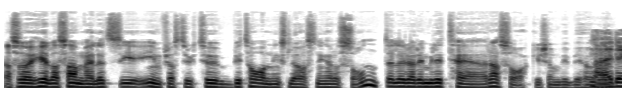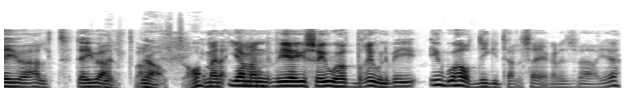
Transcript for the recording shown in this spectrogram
alltså hela samhällets infrastruktur, betalningslösningar och sånt eller är det militära saker som vi behöver? Nej, det är ju allt. Det är ju allt. Va? Det är allt ja. Menar, ja, men vi är ju så oerhört beroende. Vi är oerhört digitaliserade i Sverige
